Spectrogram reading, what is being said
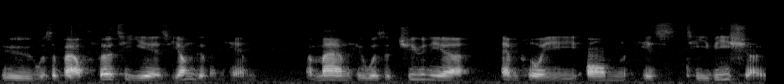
who was about 30 years younger than him, a man who was a junior employee on his TV show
